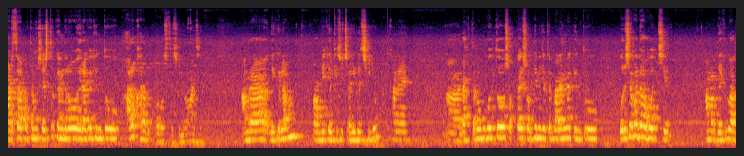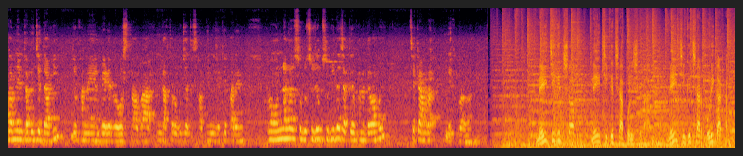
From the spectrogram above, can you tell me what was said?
আরসা প্রাথমিক স্বাস্থ্য কেন্দ্র, এর আগে কিন্তু আরও খারাপ অবস্থা ছিল মাঝে। আমরা দেখলাম পাবলিকের কিছু চাহিদা ছিল। এখানে ডাক্তারবাবু হয়তো সপ্তাহে সব দিনই যেতে পারেন না, কিন্তু পরিষেবা দেওয়া হচ্ছে। আমরা দেখব আগামী দিন তাদের যে দাবি যে ওখানে বেডের ব্যবস্থা বা ডাক্তারবাবু যাতে সাত দিনে যেতে পারেন এবং অন্যান্য সুযোগ সুবিধা যাতে ওখানে দেওয়া হয়, সেটা আমরা দেখব আগামী নেই চিকিৎসক, নেই চিকিৎসা পরিষেবা, নেই চিকিৎসার পরিকাঠামো।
